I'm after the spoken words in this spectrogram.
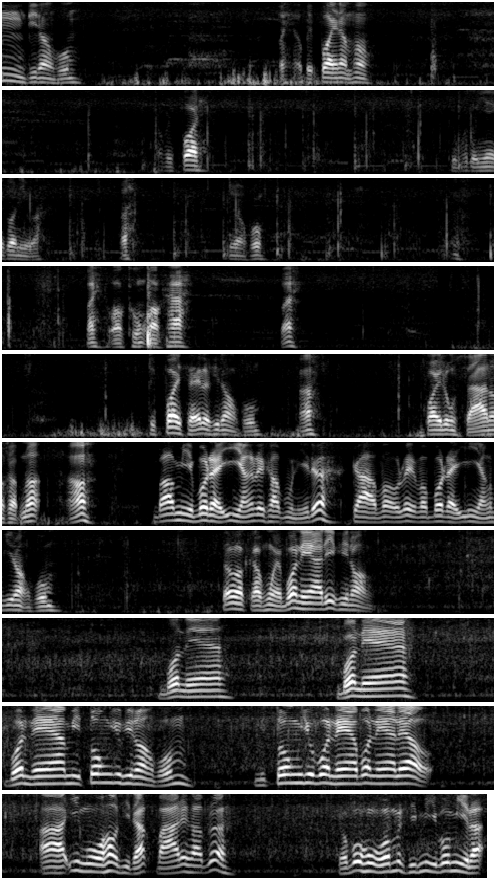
มพี่น้องผม ไปเอาไปปล่อยน้ำเฮาเอาไปปล่อยถือว่าตัวใหญ่ก่อนนี่วะไปพี่น้องผมไปออกทงออกท่าไปไปปล่อยใส่เลยพี่น้องผมเอาปล่อยลงสาเนาะครับเนาะเอาบ้ามีบ่ได้อีหยังเลยครับวันนี้เด้อกล้าเว้าเลยว่าบ่ได้อีหยังพี่น้องผม แต่ว่ากับหวยบ่แน่ดิพี่น้องบ่แน่บ่แน่บ่แน่มีตรงอยู่พี่น้องผม มีตรงอยู่บ่แน่บ่แน่แล้ว อ่าอีโง่เฮาที่ดักปลาเด้อครับเด้อก็บ่ฮู้ว่ามันสิมีบ่มีละ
